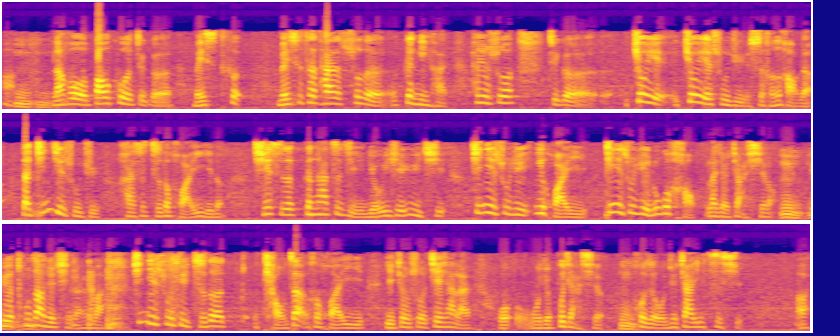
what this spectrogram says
啊，嗯嗯，然后包括这个梅斯特，梅斯特他说的更厉害，他就说这个就业就业数据是很好的，但经济数据还是值得怀疑的。其实跟他自己留一些预期，经济数据一怀疑，经济数据如果好，那就加息了，嗯，因为通胀就起来了吧。经济数据值得挑战和怀疑，也就是说接下来我我就不加息了，嗯，或者我就加一次息，啊，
